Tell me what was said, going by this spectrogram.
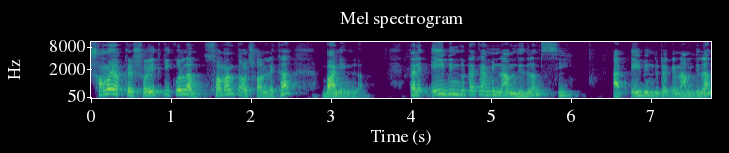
সময় অক্ষের সহিত কি করলাম? সমান্তরাল সরলরেখা বানিয়ে নিলাম। তাহলে এই বিন্দুটাকে আমি নাম দিয়ে দিলাম সি আর এই বিন্দুটাকে নাম দিলাম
